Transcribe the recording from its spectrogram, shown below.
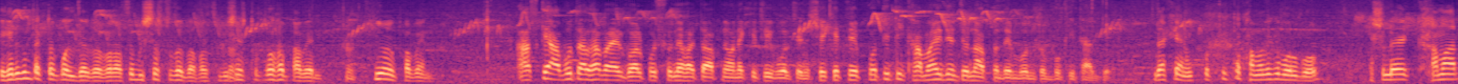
এখানে কিন্তু একটা কলজার ব্যাপার আছে বিশ্বস্ততার ব্যাপার আছে। বিশেষটা কোথায় পাবেন? কীভাবে পাবেন? আজকে আবু তালহা ভাইয়ের গল্প শুনে হয়তো আপনি অনেক কিছুই বলছেন। সেক্ষেত্রে প্রতিটি খামারিদের জন্য আপনাদের মন্তব্য কি থাকবে? দেখেন প্রত্যেকটা খামারিকে বলব আসলে খামার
